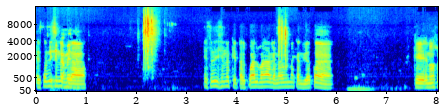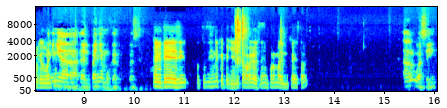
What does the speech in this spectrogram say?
estás diciendo que la. Estás diciendo que tal cual van a ganar una candidata que no es porque es bonita. Peña, el Peña mujer, pues. ¿Qué te decir? ¿Estás diciendo que Peñanita va a regresar en forma de mujer esta vez? Algo así.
